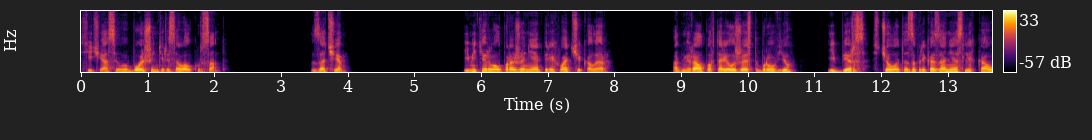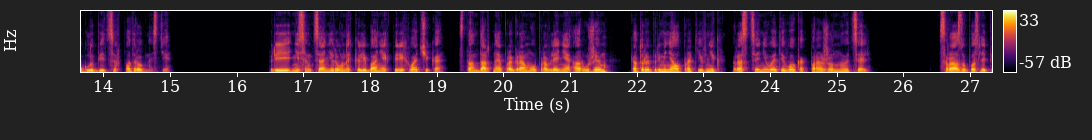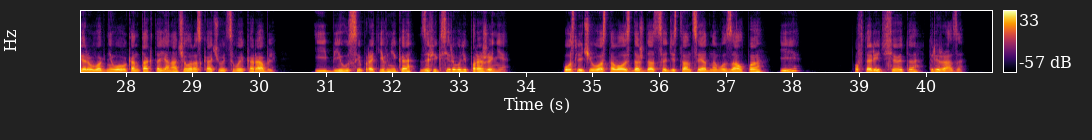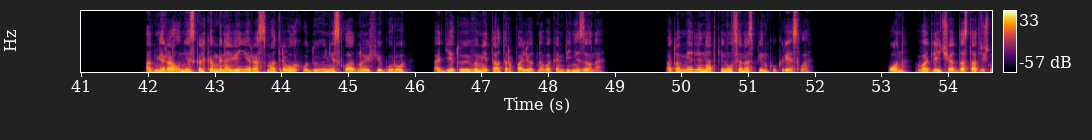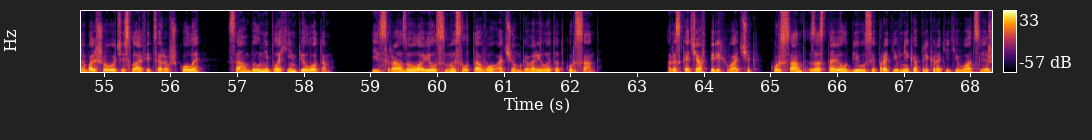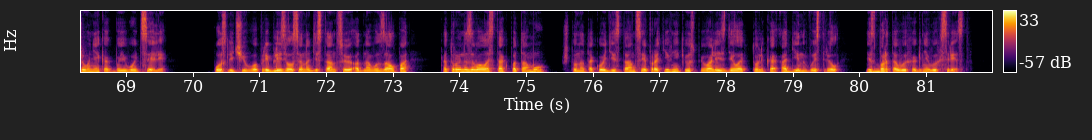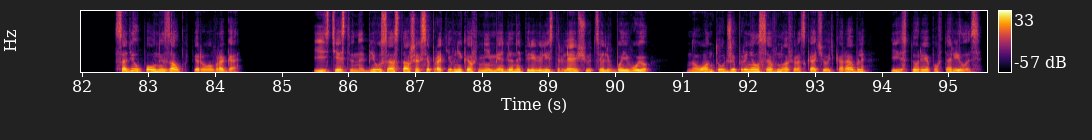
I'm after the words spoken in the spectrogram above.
Сейчас его больше интересовал курсант. Зачем? Имитировал поражение перехватчика, Лэр. Адмирал повторил жест бровью, и Берс счел это за приказание слегка углубиться в подробности. При несанкционированных колебаниях перехватчика стандартная программа управления оружием, которую применял противник, расценивает его как пораженную цель. Сразу после первого огневого контакта я начал раскачивать свой корабль, и биусы противника зафиксировали поражение, после чего оставалось дождаться дистанции одного залпа и повторить все это три раза. Адмирал несколько мгновений рассматривал худую нескладную фигуру, одетую в имитатор полетного комбинезона. Потом медленно откинулся на спинку кресла. Он, в отличие от достаточно большого числа офицеров школы, сам был неплохим пилотом и сразу уловил смысл того, о чем говорил этот курсант. Раскачав перехватчик, курсант заставил биусы противника прекратить его отслеживание как боевой цели, после чего приблизился на дистанцию одного залпа, которая называлась так потому, что на такой дистанции противники успевали сделать только один выстрел из бортовых огневых средств. Садил полный залп первого врага. И, естественно, биусы оставшихся противников немедленно перевели стреляющую цель в боевую, но он тут же принялся вновь раскачивать корабль, и история повторилась.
